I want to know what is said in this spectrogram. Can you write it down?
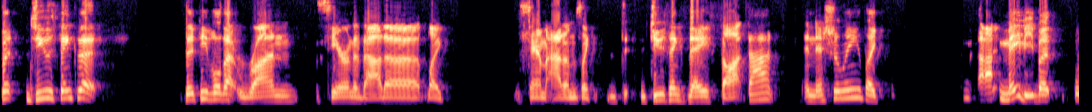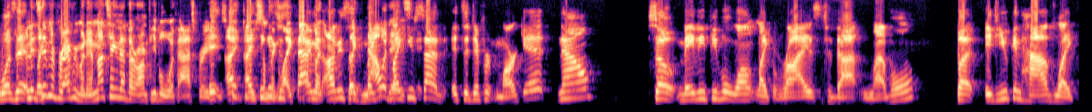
But do you think that the people that run Sierra Nevada, like Sam Adams, like, d- do you think they thought that initially? Like, Uh, maybe, but was it? and it's like, different for everybody. I'm not saying that there aren't people with aspirations it- to I, do I think something just- like that. I mean, but obviously, like like, nowadays, like you said, it's a different market now. So maybe people won't like rise to that level. But if you can have like,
